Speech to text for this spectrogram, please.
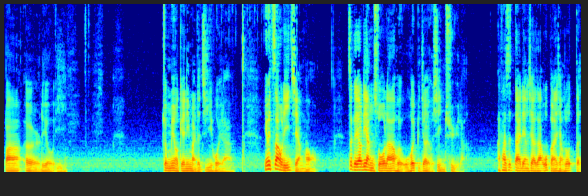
八二六一。就没有给你买的机会啦，因为照理讲哦，这个要量缩拉回，我会比较有兴趣啦。啊，它是带量下拉，我本来想说等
